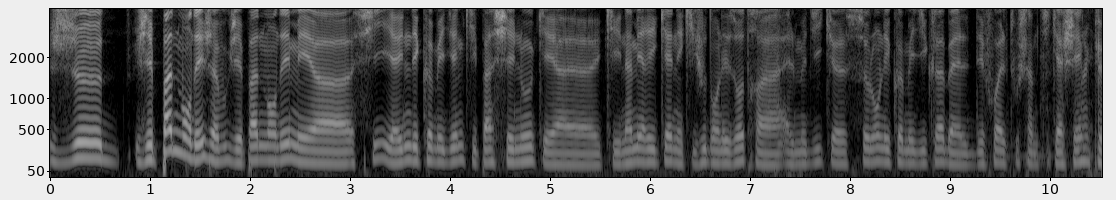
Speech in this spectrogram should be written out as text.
Je j'ai pas demandé, j'avoue que j'ai pas demandé, mais euh, si il y a une des comédiennes qui passe chez nous, qui est, euh, qui est une américaine et qui joue dans les autres, euh, elle me dit que selon les comédie clubs, elle des fois elle touche un petit cachet. Ok.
